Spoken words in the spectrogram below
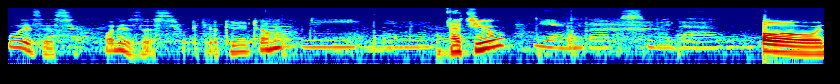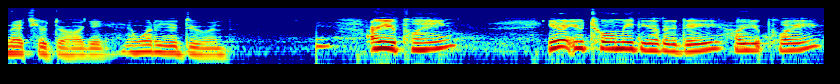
Who is this? What is this right here? Can you tell me? Me. That's you? Yeah, that's my dad. Oh, and that's your doggy. And what are you doing? Are you playing? You know what you told me the other day how you play?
